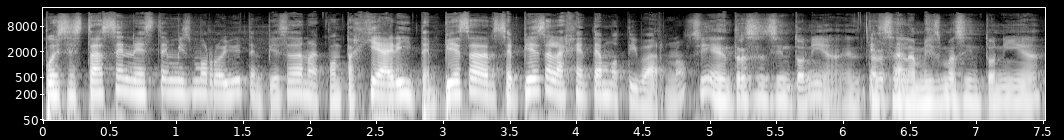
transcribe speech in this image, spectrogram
pues estás en este mismo rollo y te empiezan a contagiar y te empieza, se empieza la gente a motivar, ¿no? Sí, entras en sintonía, entras en la misma sintonía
